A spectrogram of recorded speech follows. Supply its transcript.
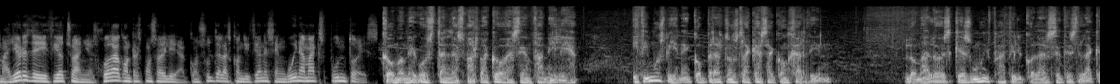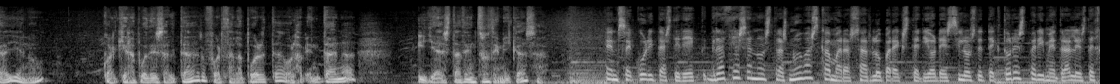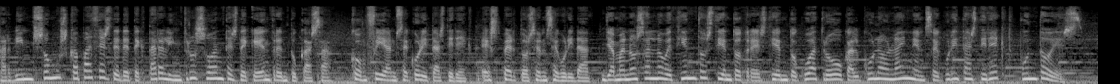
Mayores de 18 años. Juega con responsabilidad. Consulte las condiciones en winamax.es. Como me gustan las barbacoas en familia. Hicimos bien en comprarnos la casa con jardín. Lo malo es que es muy fácil colarse desde la calle, ¿no? Cualquiera puede saltar, fuerza la puerta o la ventana y ya está dentro de mi casa. En Securitas Direct, gracias a nuestras nuevas cámaras Arlo para exteriores y los detectores perimetrales de jardín, somos capaces de detectar al intruso antes de que entre en tu casa. Confía en Securitas Direct, expertos en seguridad. Llámanos al 900-103-104 o calcula online en securitasdirect.es.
